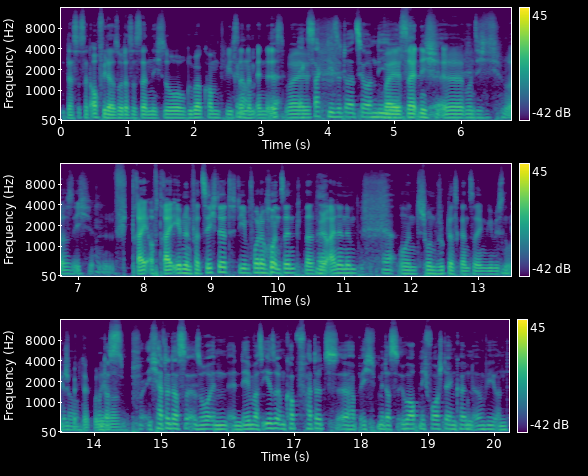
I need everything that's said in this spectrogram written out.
das ist dann auch wieder so, dass es dann nicht so rüberkommt, wie es dann Genau. am Ende Ja, ist, weil exakt die Situation, die weil es halt nicht, äh, man sich, was weiß ich, drei, auf drei Ebenen verzichtet, die im Vordergrund sind, dann für Ja. eine nimmt und schon wirkt das Ganze irgendwie ein bisschen Genau. unspektakulär. Und das, ich hatte das so in, in dem, was ihr so im Kopf hattet, äh, habe ich mir das überhaupt nicht vorstellen können irgendwie. Und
